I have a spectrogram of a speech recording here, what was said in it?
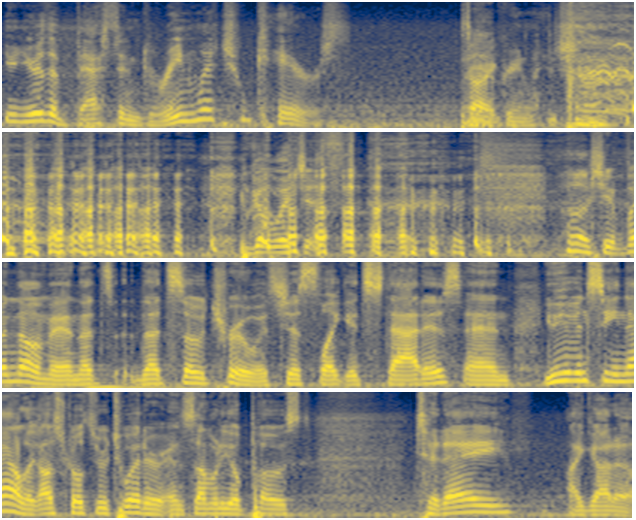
You're the best in Greenwich. Who cares? Sorry, Yeah. Greenwich. Go witches. Oh shit! But no, man, that's that's so true. It's just like it's status, and you even see now. Like I'll scroll through Twitter, and somebody will post, "Today, I got an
